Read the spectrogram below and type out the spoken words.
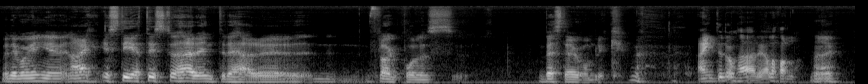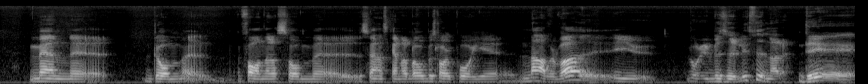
Men det var ju inget... Nej, estetiskt så här är inte det här flaggpålens bästa ögonblick. Nej, inte de här i alla fall. Nej. Men de fanorna som eh, svenskarna la beslag på i Narva är ju, var ju betydligt finare. Det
